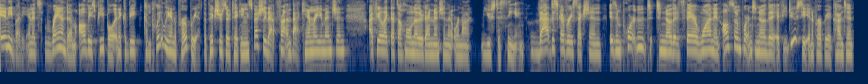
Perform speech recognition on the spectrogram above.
anybody and it's random, all these people, and it could be completely inappropriate. The pictures they're taking, especially that front and back camera you mentioned. I feel like that's a whole nother dimension that we're not used to seeing. That discovery section is important to know that it's there, one, and also important to know that if you do see inappropriate content,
